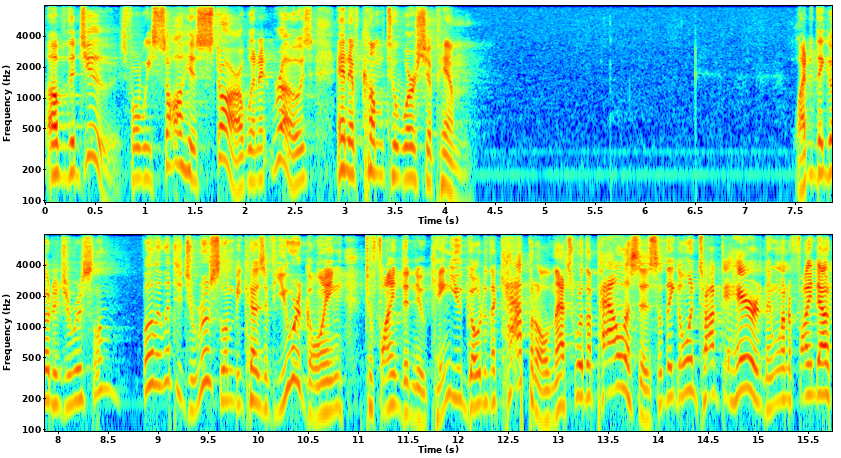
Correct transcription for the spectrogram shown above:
of the Jews? For we saw his star when it rose and have come to worship him. Why did they go to Jerusalem? Well, they went to Jerusalem because if you were going to find the new king, you'd go to the capital, and that's where the palace is. So they go and talk to Herod, and they want to find out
